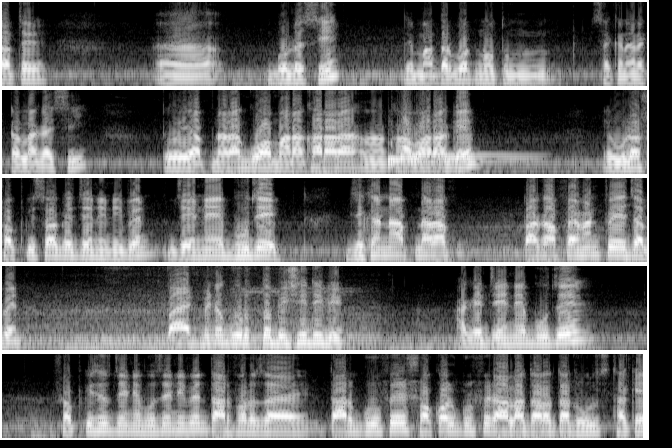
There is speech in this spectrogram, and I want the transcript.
সাথে বলেছি। যে মাদারবোর্ড নতুন সেকেন্ডের একটা লাগাইছি। তো আপনারা গোয়া মারা খাওয়ার খাওয়ার আগে এগুলো সব কিছু আগে জেনে নেবেন, জেনে বুঝে যেখানে আপনারা টাকা পেমেন্ট পেয়ে যাবেন বা অ্যাডমিনে গুরুত্ব বেশি দিবে, আগে জেনে বুঝে সব কিছু জেনে বুঝে নেবেন, তারপরে যায়, তার গ্রুপের সকল গ্রুপের আলাদা আলাদা রুলস থাকে।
